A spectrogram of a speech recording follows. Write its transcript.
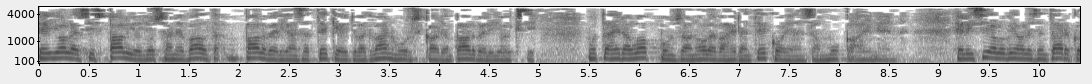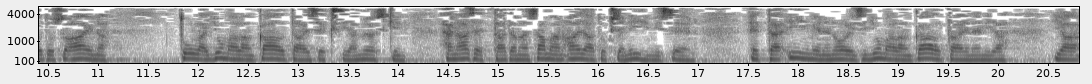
Ei ole siis paljon, jos hänen valta, palvelijansa tekeytyvät vanhurskauden palvelijoiksi, mutta heidän loppunsa on oleva heidän tekojensa mukainen. Eli sieluvihollisen tarkoitus on aina tulla Jumalan kaltaiseksi ja myöskin hän asettaa tämän saman ajatuksen ihmiseen, että ihminen olisi Jumalan kaltainen ja, ja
